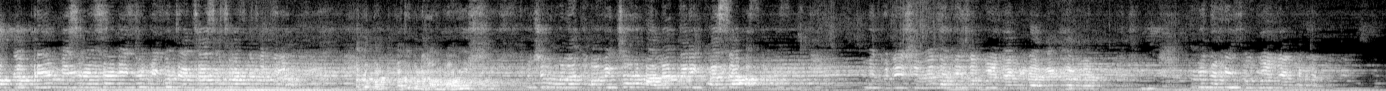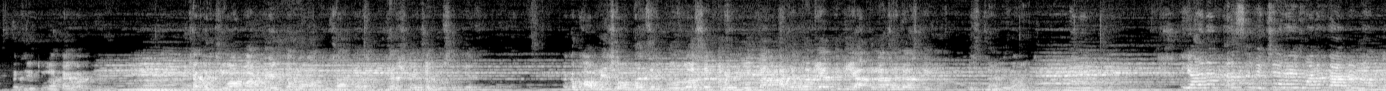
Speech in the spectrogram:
आपलं प्रेम विसरायचं आणि इथून निघून जायचं असंच वाटतं का तुला? अगं पण अगं पण हा माणूस तुझ्या मनात हा विचार आला तरी कसा? मी तुझ्याशिवाय नाही जगू शकणार रे करण. मी नाही जगू शकणार. कधी तुला काय वाटतं? तुझ्यावर जीवापार प्रेम करणारा तुझा करत तुझ्याशिवाय जगू शकेल? अगं भावनेच्या ओघात जरी बोललो असेल पण हे बोलताना माझ्या हृदयात किती यातना झाल्या असतील? जाणीव आहे यानंतर असा विचार आहे मनात आणू नको.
